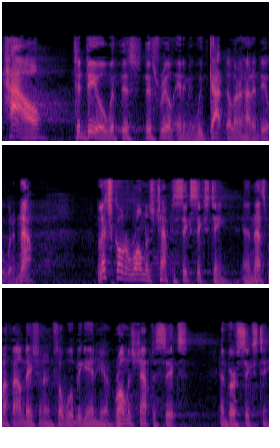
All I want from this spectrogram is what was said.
how to deal with this, this real enemy. We've got to learn how to deal with it. Now, Let's go to Romans chapter 6, 16. And that's my foundation, and so we'll begin here. Romans chapter 6 and verse 16.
